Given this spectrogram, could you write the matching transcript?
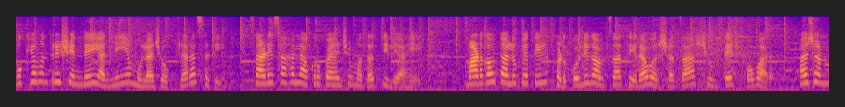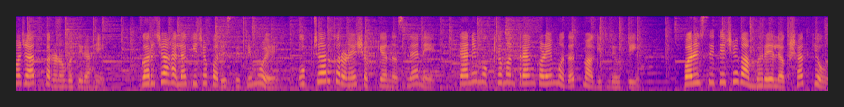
मुख्यमंत्री शिंदे यांनी या मुलाच्या उपचारासाठी साडेसहा लाख रुपयांची मदत दिली आहे. माणगाव तालुक्यातील खडकोली गावचा तेरा वर्षाचा शिवतेज पवार हा जन्मजात कर्णबधीर आहे. घरच्या हालाकीच्या परिस्थितीमुळे उपचार करणे शक्य नसल्याने त्याने मुख्यमंत्र्यांकडे मदत मागितली होती. परिस्थितीचे गांभीर्य लक्षात घेऊन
